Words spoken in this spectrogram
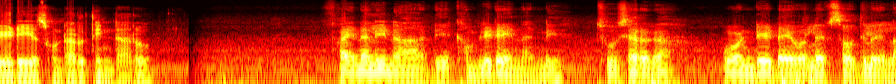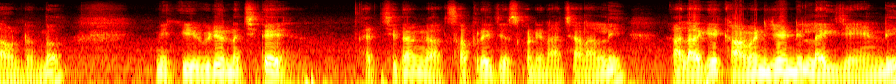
వేడి చేసుకుంటారు తింటారు. ఫైనలీ నా డే కంప్లీట్ అయిందండి. చూశారుగా వన్ డే డైవర్ లైఫ్ సౌత్లో ఎలా ఉంటుందో. మీకు ఈ వీడియో నచ్చితే ఖచ్చితంగా సబ్స్క్రైబ్ చేసుకోండి నా ఛానల్ని అలాగే కామెంట్ చేయండి లైక్ చేయండి.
